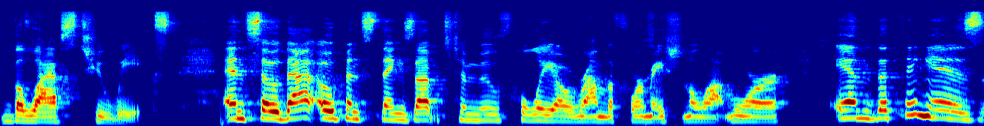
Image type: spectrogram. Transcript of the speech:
the last two weeks. And so that opens things up to move Julio around the formation a lot more. And the thing is,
